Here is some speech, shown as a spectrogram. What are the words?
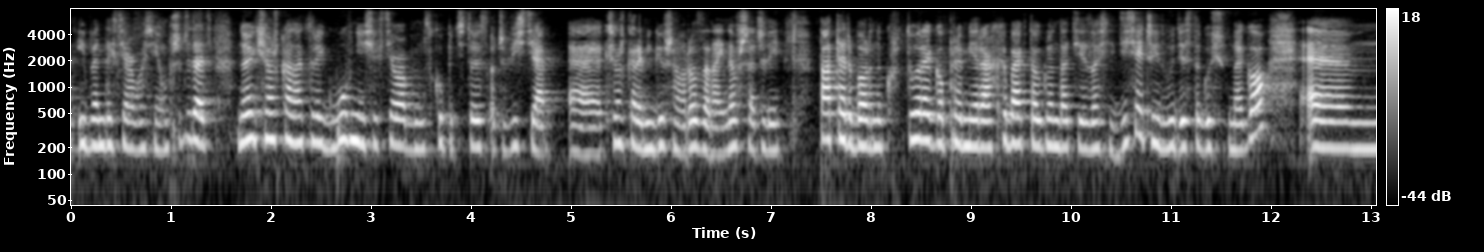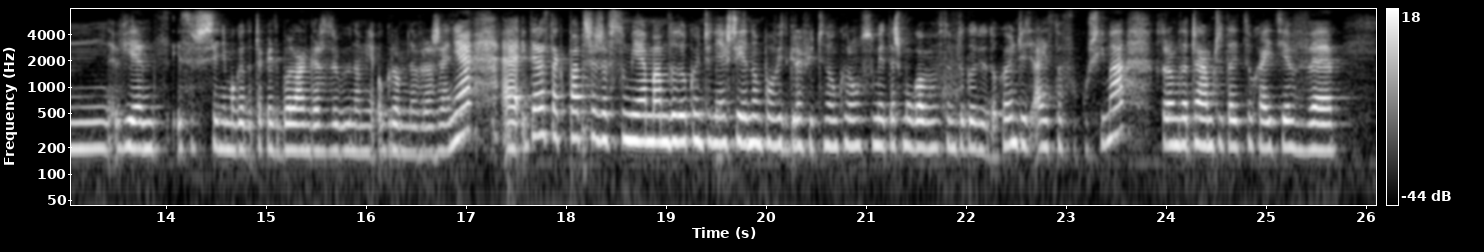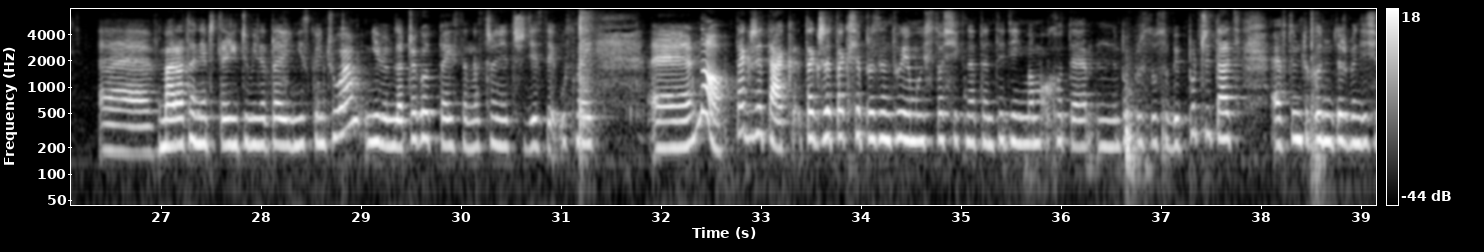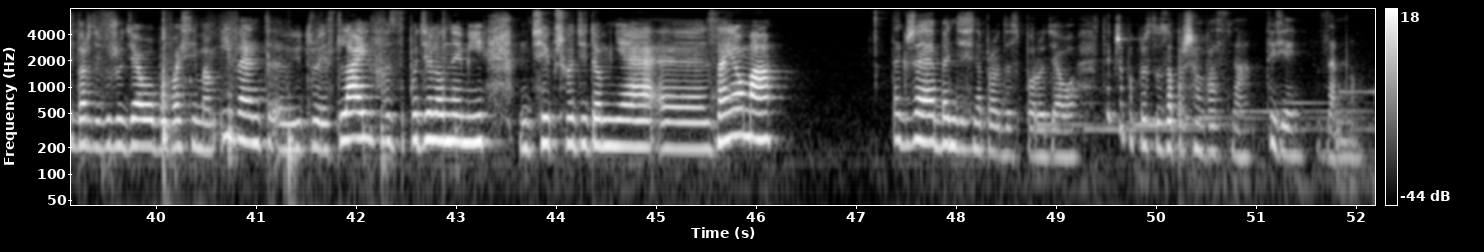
i będę chciała właśnie ją przeczytać. No i książka, na której głównie się chciałabym skupić, to jest oczywiście e, książka Remigiusza Mroza, najnowsza, czyli Paterborn, którego premiera, chyba jak to oglądacie, jest właśnie dzisiaj, czyli 27, em, więc już się nie mogę doczekać, bo Langarz zrobił na mnie ogromne wrażenie. E, I teraz tak patrzę, że w sumie mam do dokończenia jeszcze jedną powieść graficzną, którą w sumie też mogłabym w tym tygodniu dokończyć, a jest to Fukushima, którą zaczęłam czytać, słuchajcie, w e, w maratonie czytelniczym i nadal jej nie skończyłam. Nie wiem dlaczego, tutaj jestem na stronie 38. E, no, także tak, także tak się prezentuje mój stosik na ten tydzień. Mam ochotę mm, po prostu sobie poczytać. E, w tym tygodniu też będzie się bardzo dużo działo, bo właśnie mam event, e, jutro jest live z podzielonymi. Dzisiaj przychodzi do mnie znajoma. Także będzie się naprawdę sporo działo. Także po prostu zapraszam Was na tydzień ze mną.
